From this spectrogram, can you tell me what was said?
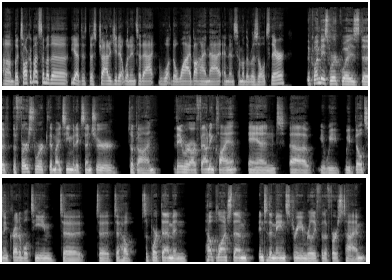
Um, but talk about some of the yeah the, the strategy that went into that, what the why behind that, and then some of the results there. The Coinbase work was the the first work that my team at Accenture took on. They were our founding client and uh, we we built an incredible team to to to help support them and help launch them into the mainstream really for the first time.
